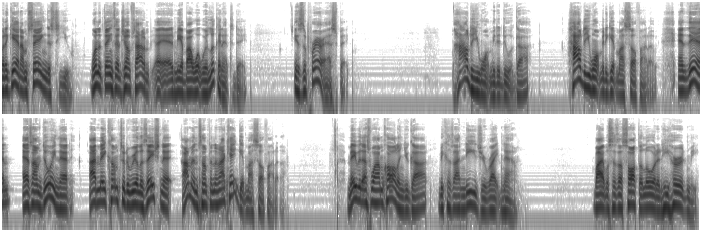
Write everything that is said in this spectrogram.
But again, I'm saying this to you. One of the things that jumps out at me about what we're looking at today is the prayer aspect. How do you want me to do it, God? How do you want me to get myself out of it? And then as I'm doing that, I may come to the realization that I'm in something that I can't get myself out of. Maybe that's why I'm calling you, God, because I need you right now. Bible says I sought the Lord and he heard me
